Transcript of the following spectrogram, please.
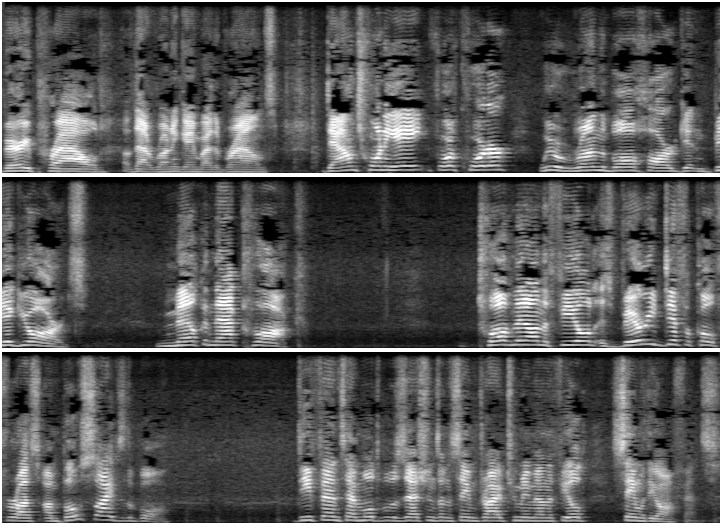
Very proud of that running game by the Browns. Down 28, fourth quarter, we were running the ball hard, getting big yards, milking that clock. 12 men on the field is very difficult for us on both sides of the ball. Defense had multiple possessions on the same drive, too many men on the field. Same with the offense.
